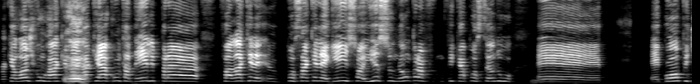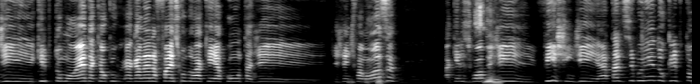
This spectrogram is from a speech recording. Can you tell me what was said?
porque é lógico que um hacker é. vai hackear a conta dele pra falar que ele, postar que ele é gay, só isso, não pra ficar postando é, é, golpe de criptomoeda, que é o que a galera faz quando hackeia a conta de de gente famosa. Aqueles golpes Sim. de phishing, de ah, tá distribuindo cripto,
